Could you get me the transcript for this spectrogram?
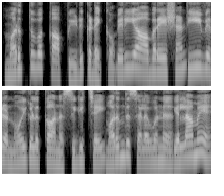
மருத்துவ காப்பீடு கிடைக்கும். பெரிய ஆபரேஷன் தீவிர நோய்களுக்கான சிகிச்சை மருந்து செலவுன்னு எல்லாமே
